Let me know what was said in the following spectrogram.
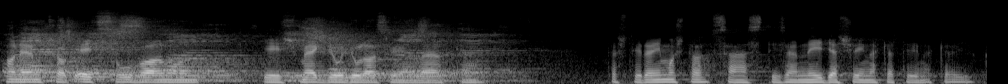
hanem csak egy szóval mond, és meggyógyul az én lelkem. Testvéreim, most a 114-es éneket énekeljük.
